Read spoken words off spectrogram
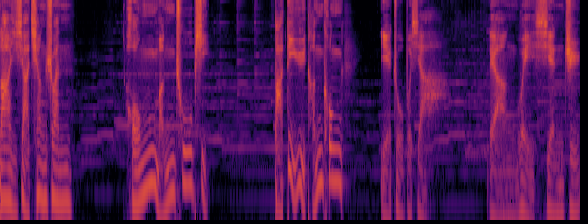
拉一下枪栓，鸿蒙出辟，把地狱腾空，也住不下两位先知。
